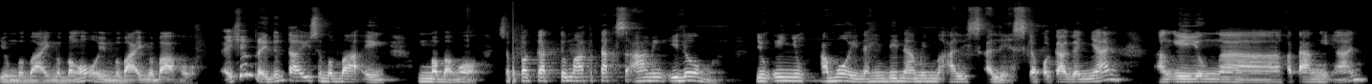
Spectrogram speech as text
Yung babaeng mabango o yung babaeng mabaho? Eh syempre, doon tayo sa babaeng mabango sapagkat tumatatak sa aming ilong yung inyong amoy na hindi namin maalis-alis. Kapag kaganyan, ang iyong uh, katangian,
